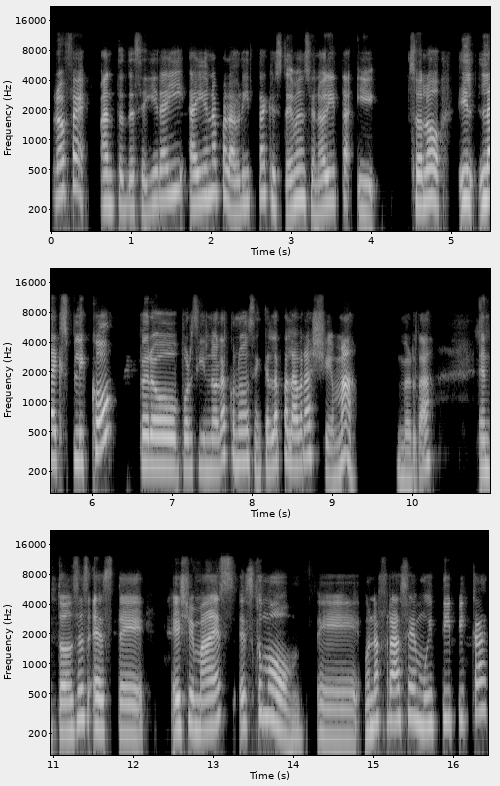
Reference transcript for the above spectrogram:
Profe, antes de seguir ahí, hay una palabrita que usted mencionó ahorita y solo y la explicó, pero por si no la conocen, que es la palabra Shema, ¿verdad? Entonces, este, el Shema es, es como eh, una frase muy típica,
